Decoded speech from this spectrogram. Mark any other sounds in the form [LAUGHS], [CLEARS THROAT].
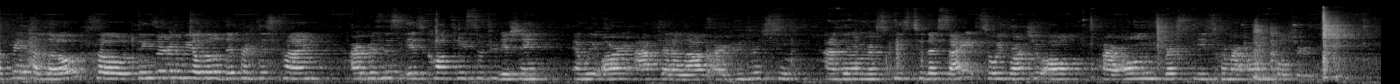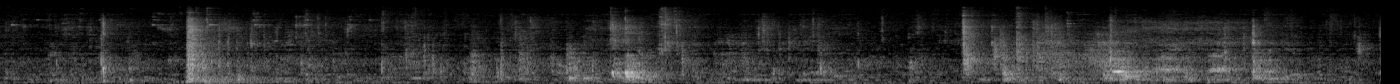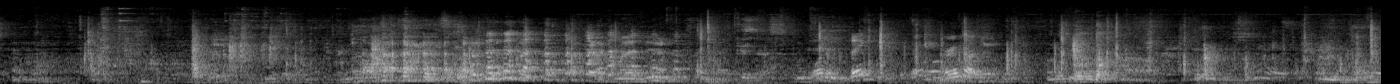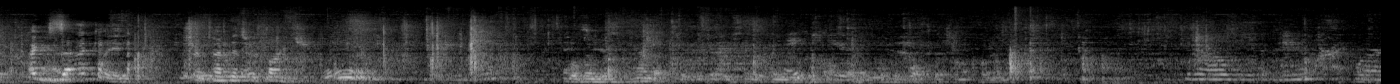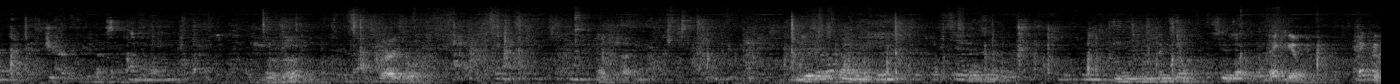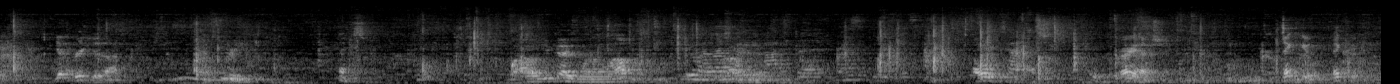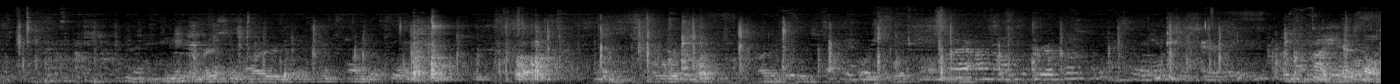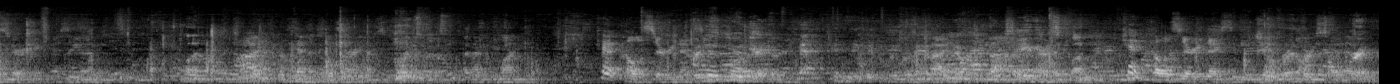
Okay, hello. So things are going to be a little different this time. Our business is called Taste of Tradition, and we are an app that allows our users to add their own recipes to the site. So we brought you all our own recipes from our own culture. Thank you. Thank you very much. Exactly. What time did you lunch? You know, the ingredients or um, Very cool. Thank you. Thank you. Yeah, appreciate that. Thanks. Wow, you guys went all out. Very nice. Thank you. Thank you. Mason, I can't find the form. I didn't get these copies for you. Hi, I'm Natalie Barreto. Hi, Ken Pellicer. Nice to meet you. Hi, Ken Pellicer. Nice to meet you. Ken Pellicer. Nice to meet you. Ken Pellicer. Nice to meet you. First time.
